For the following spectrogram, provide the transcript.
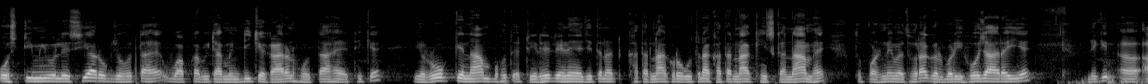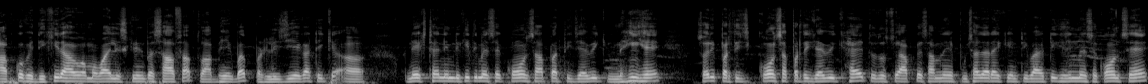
ओस्टिमियोलेसिया रोग जो होता है, वो आपका विटामिन डी के कारण होता है, ठीक है? ये रोग के नाम बहुत टेढ़े टेढ़े हैं, जितना खतरनाक रोग, उतना खतरनाक ही इसका नाम है। तो पढ़ने में थोड़ा गड़बड़ी हो जा रही है। लेकिन आपको भी दिख ही रहा होगा मोबाइल स्क्रीन पर साफ़ साफ़ तो आप भी एक बार पढ़ लीजिएगा, ठीक है? नेक्स्ट है, निम्नलिखित में से कौन सा प्रतिजैविक नहीं है? सॉरी, प्रति, कौन सा प्रतिजैविक है? तो दोस्तों, आपके सामने पूछा जा रहा है कि एंटीबायोटिक इनमें से कौन से हैं?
